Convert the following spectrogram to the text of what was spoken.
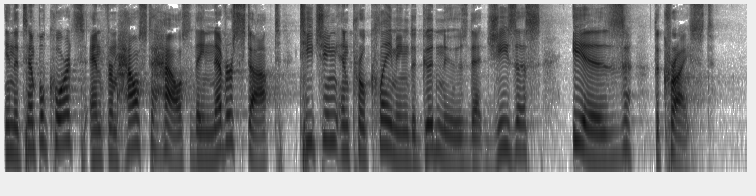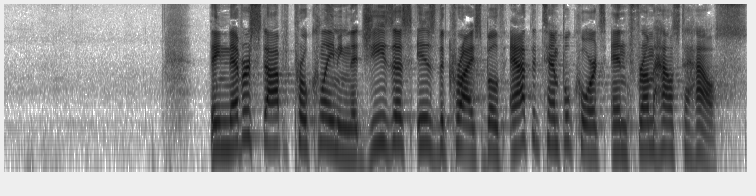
in the temple courts and from house to house, they never stopped teaching and proclaiming the good news that Jesus is the Christ. They never stopped proclaiming that Jesus is the Christ, both at the temple courts and from house to house.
